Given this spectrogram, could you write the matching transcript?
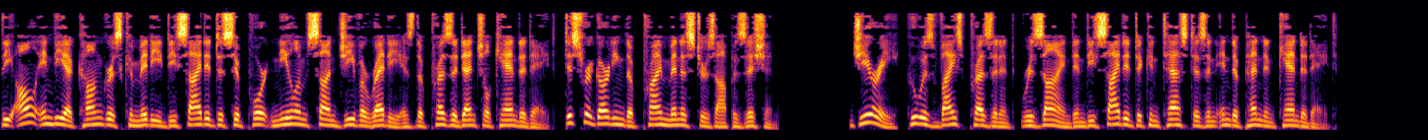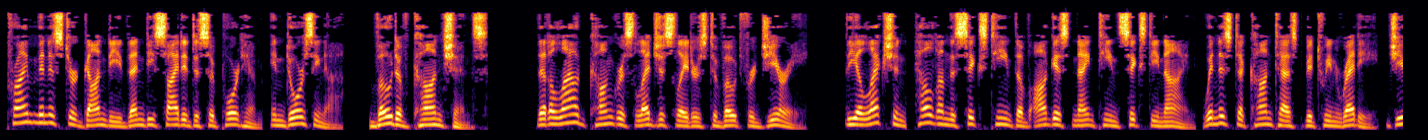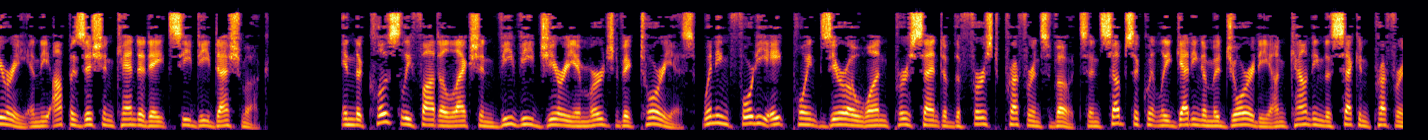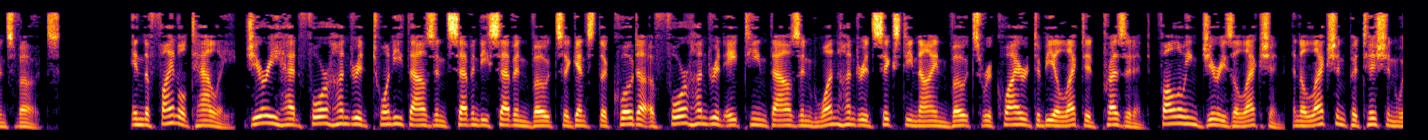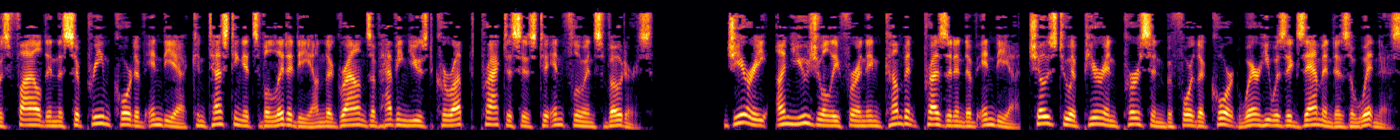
The All India Congress Committee decided to support Neelam Sanjeeva Reddy as the presidential candidate, disregarding the Prime Minister's opposition. Giri, who was vice president, resigned and decided to contest as an independent candidate. Prime Minister Gandhi then decided to support him, endorsing a «vote of conscience» that allowed Congress legislators to vote for Giri. The election, held on 16 August 1969, witnessed a contest between Reddy, Giri and the opposition candidate C. D. Deshmukh. In the closely fought election V. V. Giri emerged victorious, winning 48.01% of the first preference votes and subsequently getting a majority on counting the second preference votes. In the final tally, Giri had 420,077 votes against the quota of 418,169 votes required to be elected president. Following Giri's election, an election petition was filed in the Supreme Court of India contesting its validity on the grounds of having used corrupt practices to influence voters. Giri, unusually for an incumbent president of India, chose to appear in person before the court where he was examined as a witness.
